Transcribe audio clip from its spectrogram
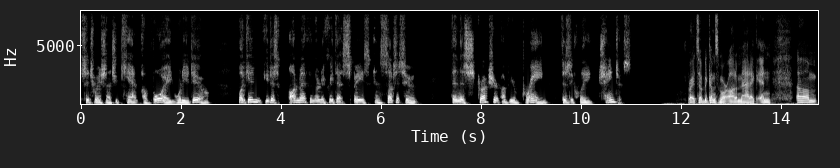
situation that you can't avoid, what do you do? Well, again, you just automatically learn to create that space and substitute. Then the structure of your brain physically changes. Right. So it becomes more automatic. And um,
